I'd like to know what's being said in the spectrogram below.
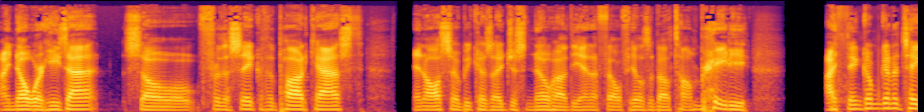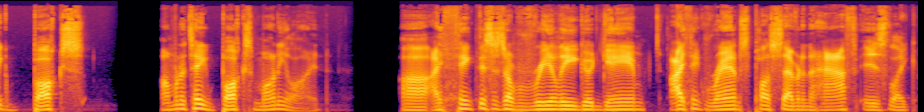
I know where he's at. So, for the sake of the podcast, and also because I just know how the NFL feels about Tom Brady, I think I'm gonna take Bucks. I'm gonna take Bucks money line. Uh, I think this is a really good game. I think Rams plus seven and a half is like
